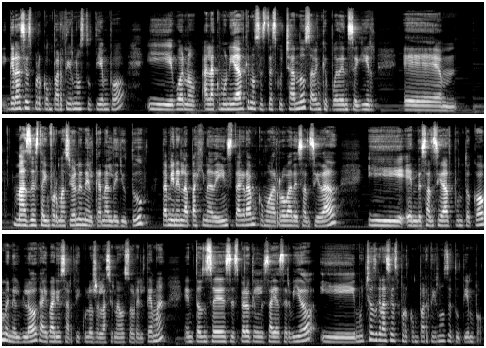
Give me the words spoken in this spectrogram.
Gracias por compartirnos tu tiempo y bueno, a la comunidad que nos está escuchando, saben que pueden seguir em, más de esta información en el canal de YouTube, también en la página de Instagram como arroba desansiedad y en desansiedad.com, en el blog, hay varios artículos relacionados sobre el tema. Entonces, espero que les haya servido y muchas gracias por compartirnos de tu tiempo.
